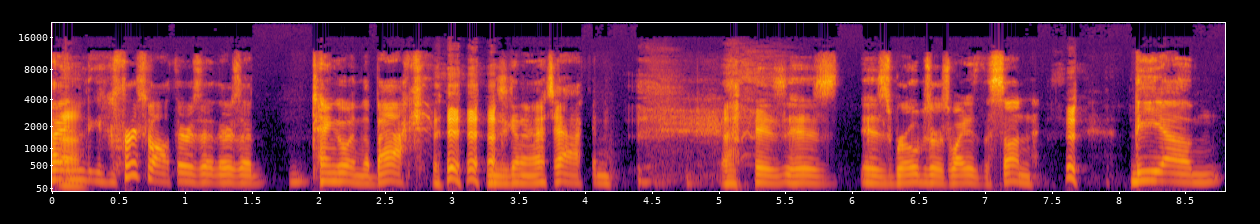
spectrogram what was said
I mean, first of all, there's a there's a tango in the back. He's going to attack, and his his his robes are as white as the sun. The um,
